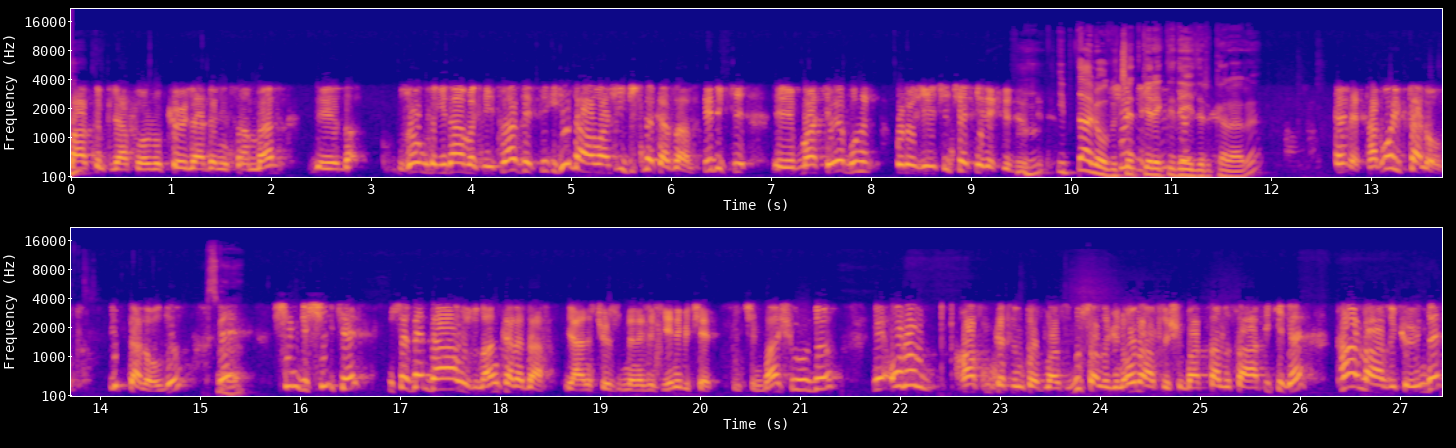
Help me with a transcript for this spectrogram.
Bartın platformu, köylerden insanlar e, da, Zonguldak İdare Mahkemesi itiraz etti. İki davacı ikisine kazandı. Dedik ki e, mahkeme bunu proje için çet gereklidir dedi. İptal oldu Şimdi- çet gerekli şimdi- değildir kararı. Evet tabii o iptal oldu. İptal oldu. Sonra? Ve şimdi şirket bu sefer daha uzun Ankara'da yani çözümlenecek yeni bir chat için başvurdu. Ve onun halkın katılım toplantısı bu salı günü 16 Şubat salı saat 2'de Tarlaağzı köyünde.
